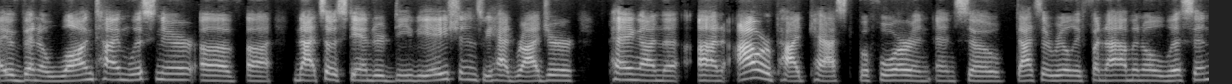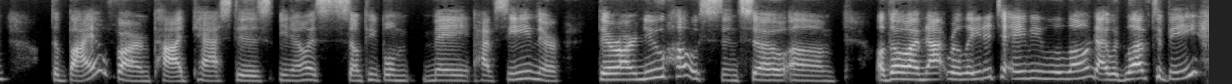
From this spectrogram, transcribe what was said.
I have been a longtime listener of uh, Not So Standard Deviations. We had Roger Peng on the on our podcast before, and and so that's a really phenomenal listen. The BioPharm podcast is, you know, as some people may have seen, there there are new hosts, and so um, although I'm not related to Amy Lalonde, I would love to be.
